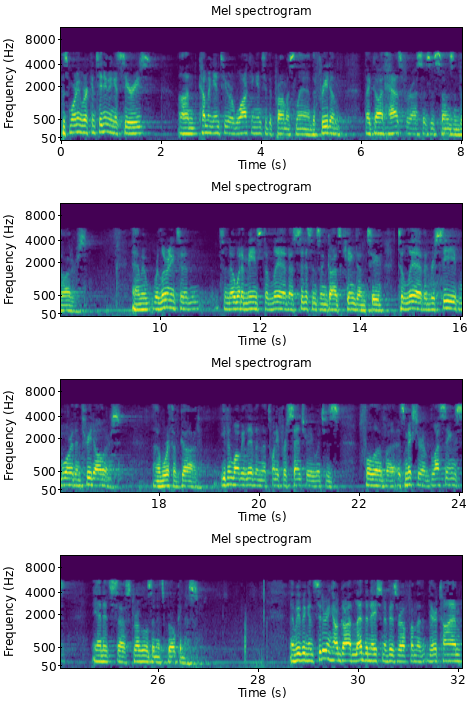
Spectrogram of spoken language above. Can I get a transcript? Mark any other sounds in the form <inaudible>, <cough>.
This morning we're continuing a series on coming into or walking into the promised land, the freedom that God has for us as His sons and daughters. And we're learning to, to know what it means to live as citizens in God's kingdom, to, to live and receive more than $3 uh, worth of God. Even while we live in the 21st century, which is full of uh, its mixture of blessings and its uh, struggles and its brokenness. And we've been considering how God led the nation of Israel from the, their time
